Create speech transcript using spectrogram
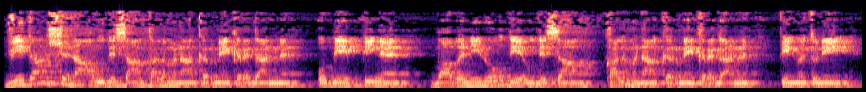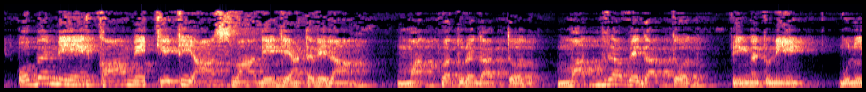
විදර්ශනාව උදෙසා කළමනා කරණය කරගන්න ඔබේ පින භවනිරෝධය උදෙසා කළමනා කරණය කරගන්න පින්වතුනි ඔබ මේ කාමේ කෙටි ආස්වාදයට යට වෙලා මත්වතුර ගත්තොත් මද්‍රව්‍ය ගත්තොත් පිංහතුනි මුළු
